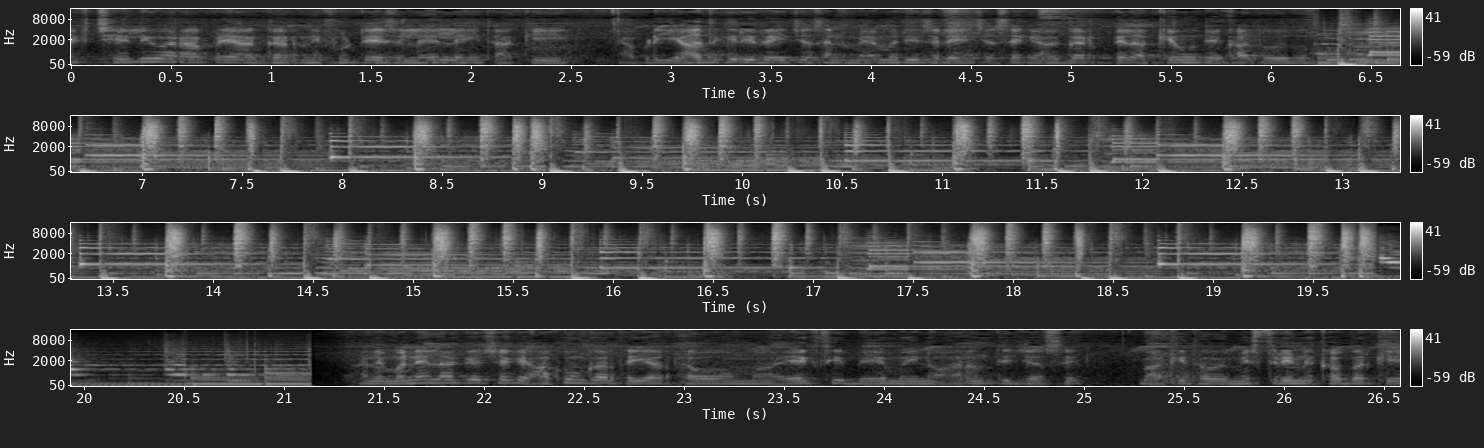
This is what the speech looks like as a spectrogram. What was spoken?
એક છેલ્લી વાર આપણે આ ઘરની ફૂટેજ લઈ લઈ તાકી આપણી યાદગીરી રહી જશે અને મેમરીઝ રહી જશે કે આ ઘર પહેલાં કેવું દેખાતું હતું. લાગે છે કે આખું ઘર તૈયાર થવામાં એકથી બે મહિનો આરામથી જશે. બાકી તો હવે મિસ્ત્રીને ખબર કે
